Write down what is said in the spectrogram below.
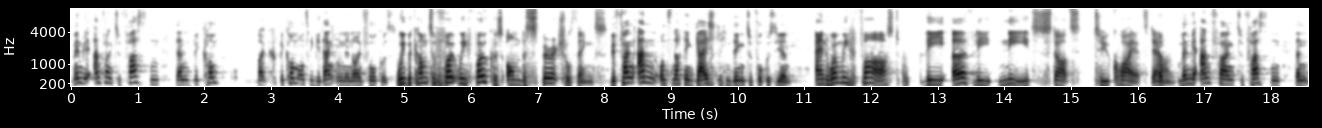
wenn wir anfangen zu fasten, dann bekommt, bekommen unsere Gedanken einen neuen Fokus. We become to fo- we focus on the spiritual things. Wir fangen an, uns nach den geistlichen Dingen zu fokussieren. And when we fast, the earthly needs starts to quiet down. Und wenn wir anfangen zu fasten, dann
